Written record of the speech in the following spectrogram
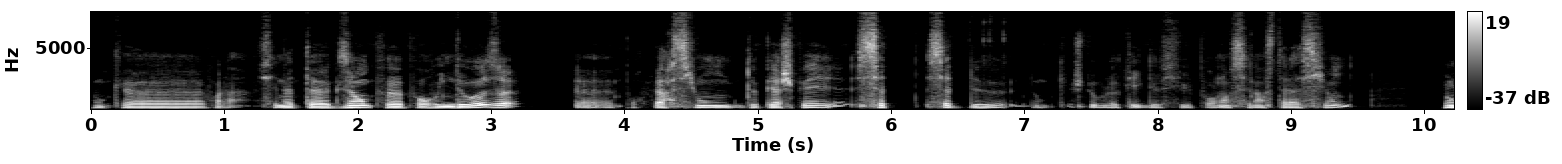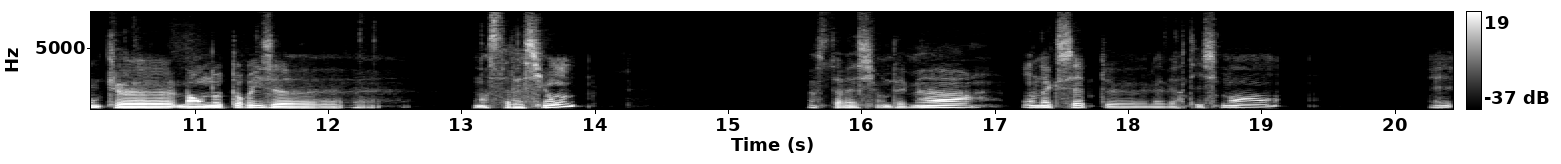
Donc euh, voilà, c'est notre exemple pour Windows, euh, pour version de PHP 7.2. Donc je double-clique dessus pour lancer l'installation. Donc bah, on autorise l'installation. L'installation démarre. On accepte l'avertissement et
